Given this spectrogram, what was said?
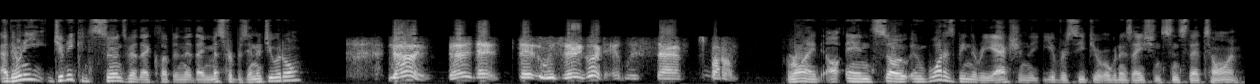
Are there any? Do you have any concerns about that clip and that they misrepresented you at all? No, no, that, that was very good. It was uh, spot on. Right. Uh, and so, and what has been the reaction that you've received your organisation since that time?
